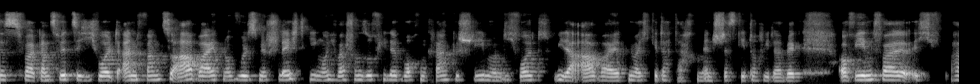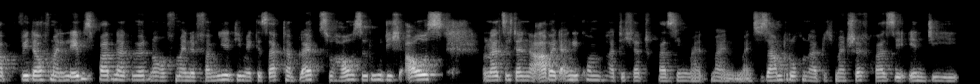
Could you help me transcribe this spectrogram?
das war ganz witzig. Ich wollte anfangen zu arbeiten, obwohl es mir schlecht ging und ich war schon so viele Wochen krank geschrieben und ich wollte wieder arbeiten, weil ich gedacht, ach Mensch, das geht doch wieder weg. Auf jeden Fall, ich habe weder auf meinen Lebenspartner gehört noch auf meine Familie, die mir gesagt haben, bleib zu Hause, ruh dich aus. Und als ich dann in der Arbeit angekommen hatte, ich hatte quasi mein, mein, mein Zusammenbruch und habe ich meinen Chef quasi in die,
